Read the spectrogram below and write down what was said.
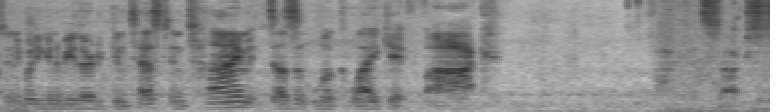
Is anybody going to be there to contest in time? It doesn't look like it. Fuck. Fuck, that sucks.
